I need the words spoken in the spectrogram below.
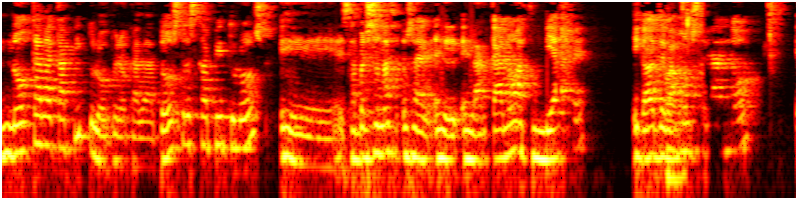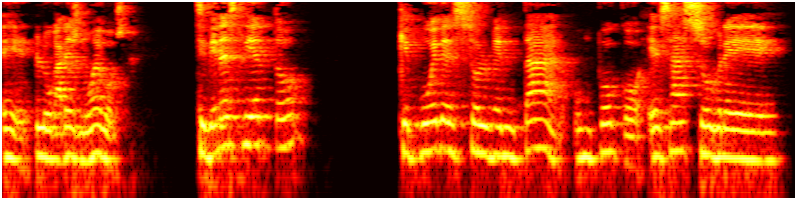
no cada capítulo, pero cada dos, tres capítulos, eh, esa persona, o sea, el, el, arcano hace un viaje y claro, te va mostrando eh, lugares nuevos. Si bien es cierto que puedes solventar un poco esa sobre...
